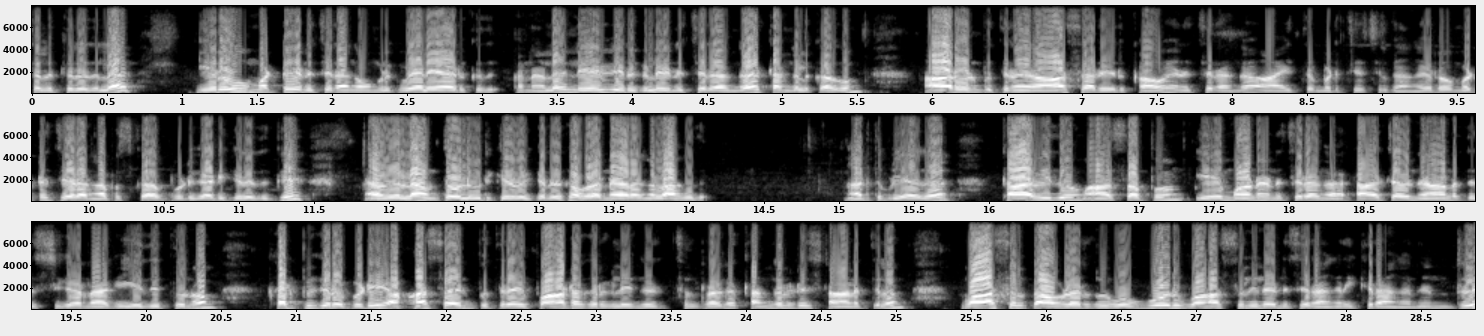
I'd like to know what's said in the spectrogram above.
செலுத்துறதுல இரவு மட்டும் நினைச்சுறாங்க உங்களுக்கு வேலையா இருக்குது. அதனால லேவியர்கள் நினைச்சுறாங்க தங்களுக்காகவும் ஆர்வன் பத்தின ஆசாரியருக்காகவும் நினைச்சுறாங்க ஆயத்தப்படுத்தி வச்சிருக்காங்க. இரவு மட்டும் செய்யறாங்க அப்பஸ்கா பிடிக்க அடிக்கிறதுக்கு அதெல்லாம் தோல் உரிக்க வைக்கிறதுக்கு அவ்வளவு நேரங்கள் ஆகுது. அடுத்தபடியாக தாவிதும் ஆசாப்பும் ஏமானும் நினைச்சுறாங்க ராஜா ஞான திருஷ்டிகாரனாக எதிர்த்தனும் கற்பிக்கிறபடி ஆசாரின் புத்திரை பாடகர்கள் எங்க சொல்றாங்க? தங்களுடைய ஸ்நானத்திலும் வாசல் காவலர்கள் ஒவ்வொரு வாசலில் என்ன செய்யறாங்க நிக்கிறாங்க. நின்று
